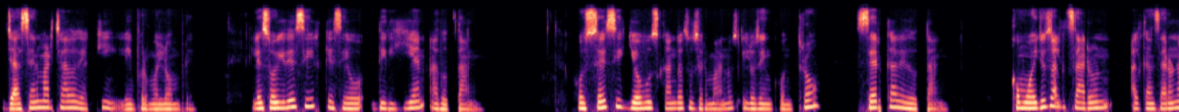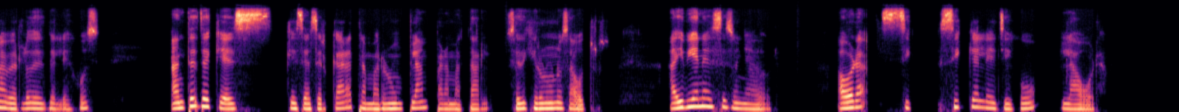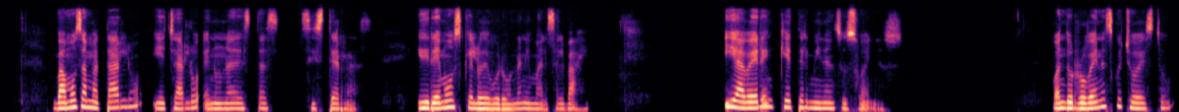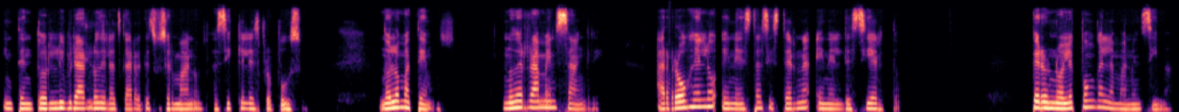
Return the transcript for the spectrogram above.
Ya se han marchado de aquí, le informó el hombre. Les oí decir que se dirigían a Dotán. José siguió buscando a sus hermanos y los encontró cerca de Dotán. Como ellos alcanzaron a verlo desde lejos, antes de que se acercara, tramaron un plan para matarlo. Se dijeron unos a otros, ahí viene ese soñador. Ahora sí, sí que le llegó la hora. Vamos a matarlo y echarlo en una de estas cisternas y diremos que lo devoró un animal salvaje. Y a ver en qué terminan sus sueños. Cuando Rubén escuchó esto, intentó librarlo de las garras de sus hermanos, así que les propuso, no lo matemos, no derramen sangre, arrójenlo en esta cisterna en el desierto, pero no le pongan la mano encima.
